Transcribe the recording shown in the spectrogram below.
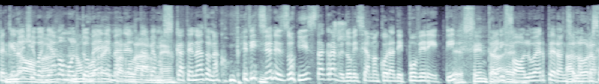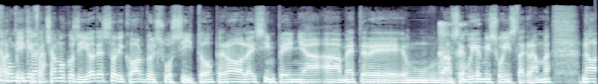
perché no, noi ci vogliamo molto bene, ma in realtà abbiamo scatenato una competizione su Instagram dove siamo ancora dei poveretti Eh, senta, per i eh, follower, però insomma allora, possiamo Fatichi, migliorare. facciamo così. Io adesso ricordo il suo sito, però lei si impegna a mettere a seguirmi su Instagram. No,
